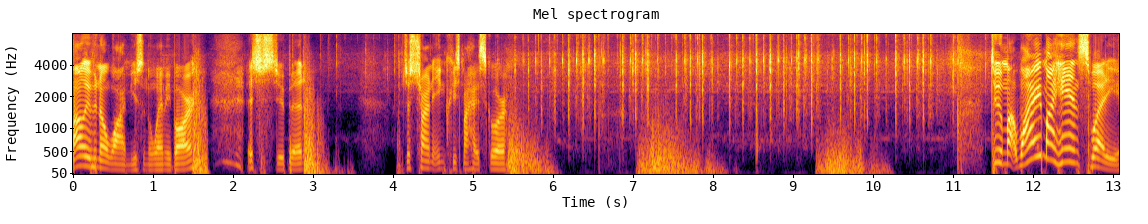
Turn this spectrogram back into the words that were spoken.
I don't even know why I'm using the whammy bar. It's just stupid. I'm just trying to increase my high score. Why are my hands sweaty?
